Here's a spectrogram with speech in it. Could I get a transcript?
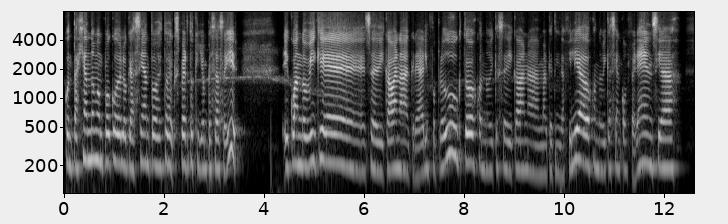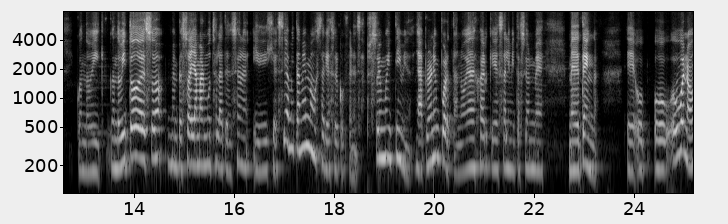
contagiándome un poco de lo que hacían todos estos expertos que yo empecé a seguir. Y cuando vi que se dedicaban a crear infoproductos, cuando vi que se dedicaban a marketing de afiliados, cuando vi que hacían conferencias, cuando vi, cuando vi todo eso, me empezó a llamar mucho la atención y dije, sí, a mí también me gustaría hacer conferencias, pero soy muy tímida. Ya, pero no importa, no voy a dejar que esa limitación me, me detenga. Eh, o, o, bueno,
